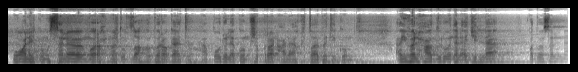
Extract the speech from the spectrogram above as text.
وعليكم السلام ورحمة الله وبركاته أقول لكم شكرا على خطابتكم أيها الحاضرون الأجلاء قد وصلنا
